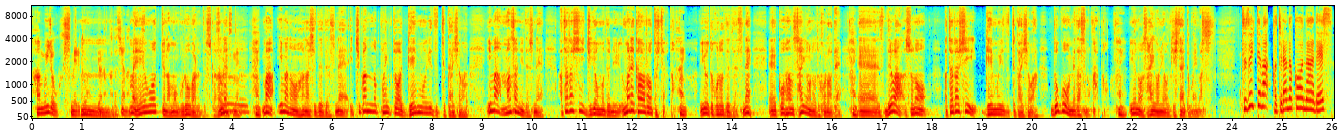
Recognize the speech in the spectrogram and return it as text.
半分以上占めるというような形にはなってます。まあ、英語っていうのはもうグローバルですからね。そうですね。はい、まあ、今のお話でですね、一番のポイントはゲームウィズっていう会社は、今まさにですね、新しい事業モデルに生まれ変わろうとしているというところでですね、えー、後半最後のところで、はい、えー、では、その、新しいゲームウィズって会社はどこを目指すのかというのを最後にお聞きしたいと思います。続いてはこちらのコーナーです。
